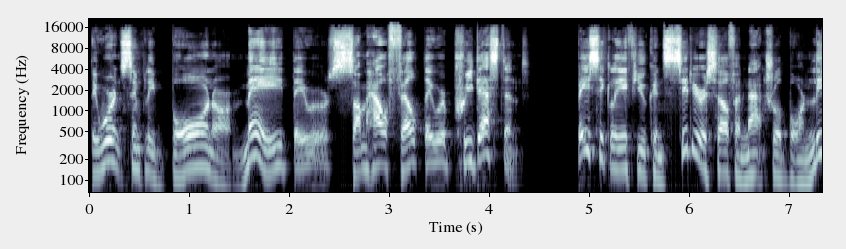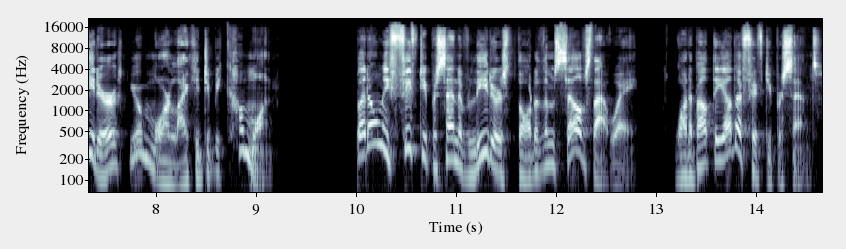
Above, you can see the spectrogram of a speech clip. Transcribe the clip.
They weren't simply born or made, they were somehow felt they were predestined. Basically, if you consider yourself a natural born leader, you're more likely to become one. But only 50% of leaders thought of themselves that way. What about the other 50%?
